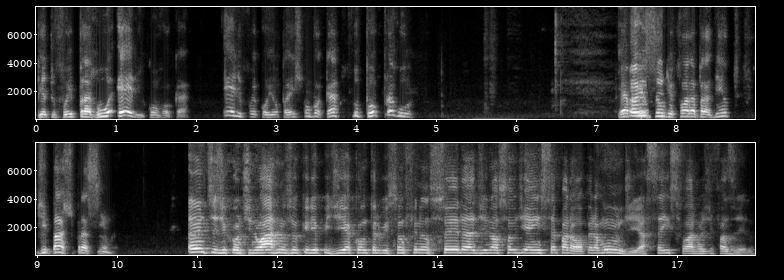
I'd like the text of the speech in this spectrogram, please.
Petro foi para a rua ele convocar ele foi correr o país convocar o povo para a rua. É a pressão de fora para dentro, de baixo para cima. Antes de continuarmos, eu queria pedir a contribuição financeira de nossa audiência para a Opera Mundi. Há seis formas de fazê-lo.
